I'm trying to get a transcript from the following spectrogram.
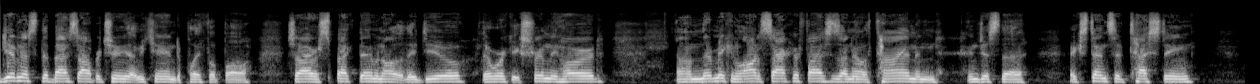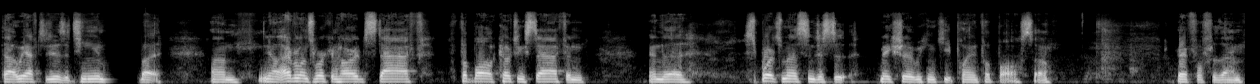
giving us the best opportunity that we can to play football. So i respect them and all that they do. They work extremely hard. Um, they're making a lot of sacrifices i know with time and and just the extensive testing that we have to do as a team. But um, you know everyone's working hard staff football coaching staff and and the sports medicine just to make sure we can keep playing football. So grateful for them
